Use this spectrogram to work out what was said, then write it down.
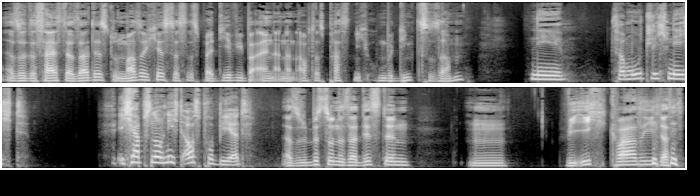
Also das heißt, der Sadist und Masochist, das ist bei dir wie bei allen anderen auch, das passt nicht unbedingt zusammen. nee, vermutlich nicht. Ich hab's noch nicht ausprobiert. Also du bist so eine Sadistin, mh, wie ich quasi, dass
